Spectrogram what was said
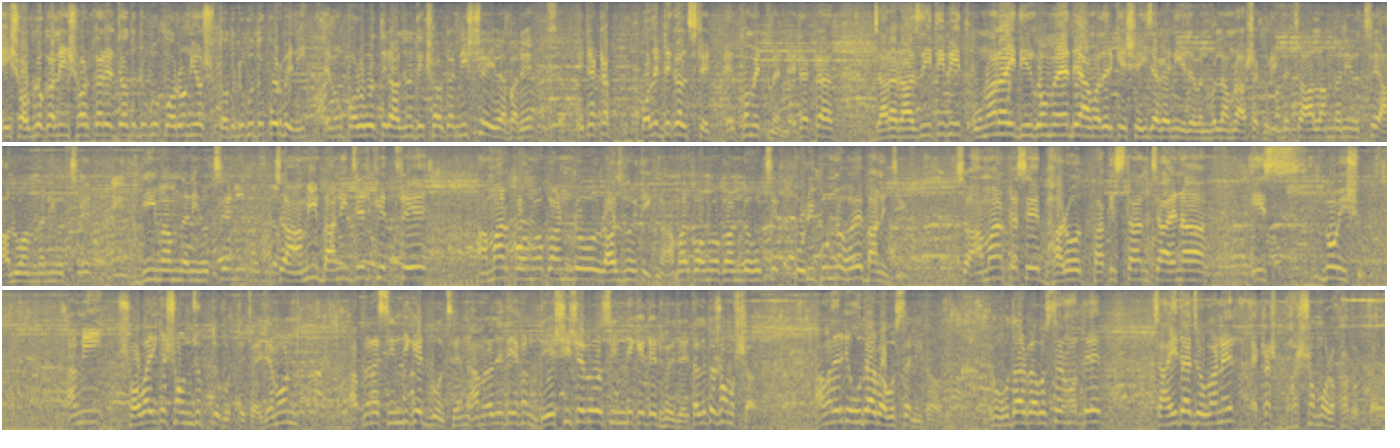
এই সর্বকালীন সরকারের যতটুকু করণীয়, ততটুকু তো করবেনই এবং পরবর্তী রাজনৈতিক সরকার নিশ্চয়ই এই ব্যাপারে এটা একটা পলিটিক্যাল স্টেট কমিটমেন্ট এটা একটা যারা রাজনীতিবিদ, ওনারাই দীর্ঘমেয়াদে আমাদেরকে সেই জায়গায় নিয়ে যাবেন বলে আমরা আশা করি। আমাদের চাল আমদানি হচ্ছে, আলু আমদানি হচ্ছে, ডিম আমদানি হচ্ছে। আমি বাণিজ্যের ক্ষেত্রে আমার কর্মকাণ্ড রাজনৈতিক না, আমার কর্মকাণ্ড হচ্ছে পরিপূর্ণভাবে বাণিজ্যিক। সো আমার কাছে Bharat, Pakistan, China is no issue আমি সবাইকে সংযুক্ত করতে চাই। যেমন আপনারা সিন্ডিকেট বলছেন, আমরা যদি এখন দেশ হিসেবেও সিন্ডিকেটেড হয়ে যাই, তাহলে তো সমস্যা। আমাদেরকে উদার ব্যবস্থা নিতে হবে এবং উদার ব্যবস্থার মধ্যে চাহিদা যোগানের একটা ভারসাম্য রক্ষা করতে হবে।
